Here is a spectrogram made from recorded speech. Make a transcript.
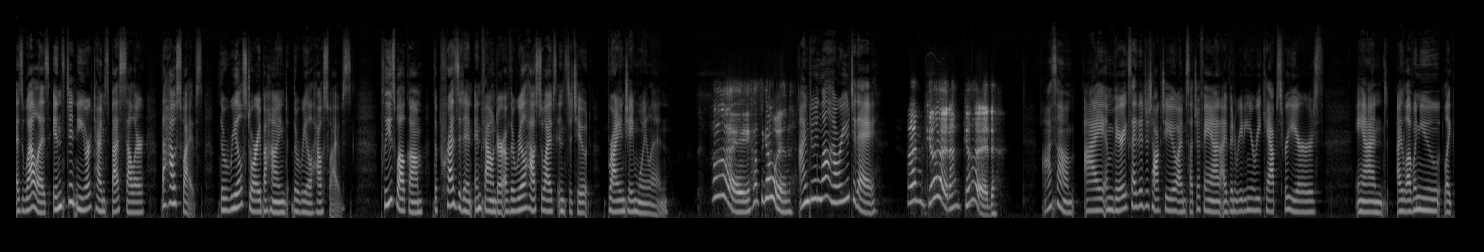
as well as instant New York Times bestseller, The Housewives The Real Story Behind the Real Housewives. Please welcome the president and founder of the Real Housewives Institute, Brian J. Moylan. Hi, how's it going? I'm doing well. How are you today? I'm good. I'm good. Awesome. I am very excited to talk to you. I'm such a fan. I've been reading your recaps for years. And I love when you, like,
